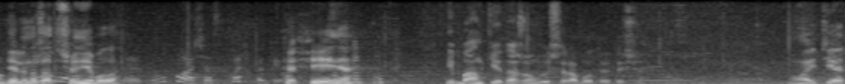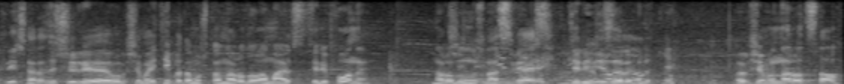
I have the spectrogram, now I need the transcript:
Неделю назад еще не было. Кофейня. И банки этажом выше работают еще. Ну, IT отлично. Разрешили, в общем, IT, потому что народу ломаются телефоны. Народу нужна связь, телевизоры. да. В общем, народ стал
